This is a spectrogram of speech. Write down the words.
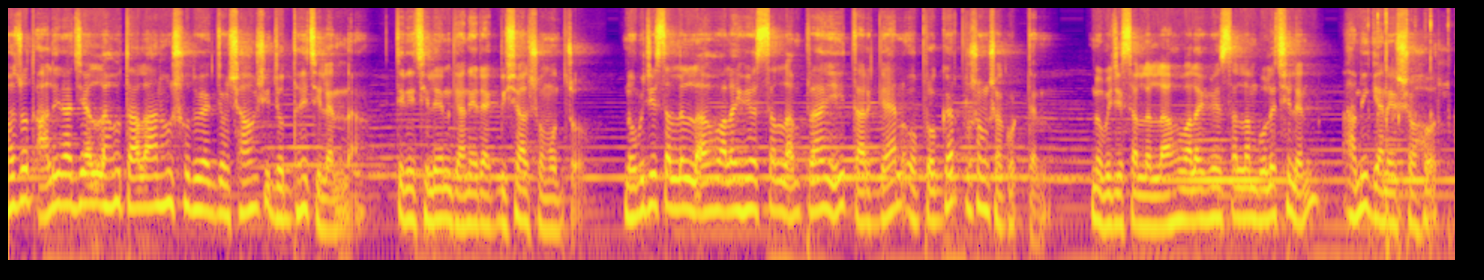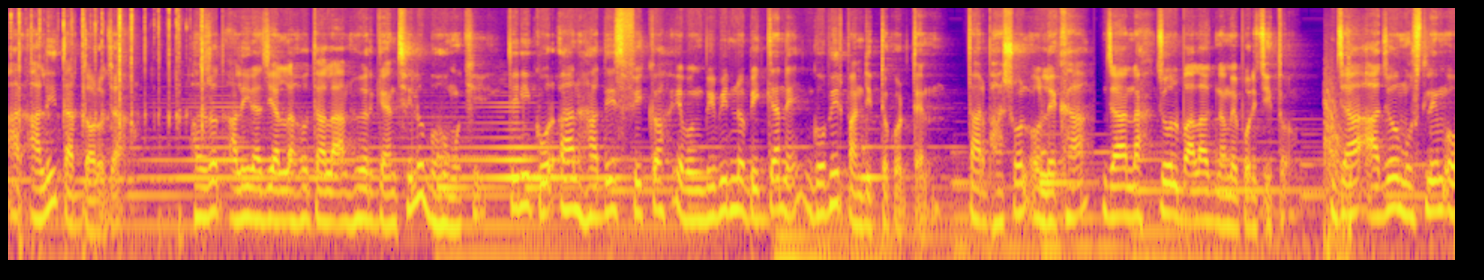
হজরত আলী রাজি আল্লাহ তালাহু শুধু একজন সাহসী যোদ্ধাই ছিলেন না, তিনি ছিলেন জ্ঞানের এক বিশাল সমুদ্র। নবীজি সাল্লাহ আলহিউসাল্লাম প্রায়ই তার জ্ঞান ও প্রজ্ঞার প্রশংসা করতেন। নবীজি সাল্লাহ আলহিউসাল্লাম বলেছিলেন, আমি জ্ঞানের শহর আর আলী তার দরজা। হজরত আলী রাজি আল্লাহ তালা আনহুয়ের জ্ঞান ছিল বহুমুখী। তিনি কোরআন, হাদিস, ফিকহ এবং বিভিন্ন বিজ্ঞানে গভীর পাণ্ডিত্য করতেন। তার ভাষণ ও লেখা যা নাহজুল বালাগ নামে পরিচিত, যা আজও মুসলিম ও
